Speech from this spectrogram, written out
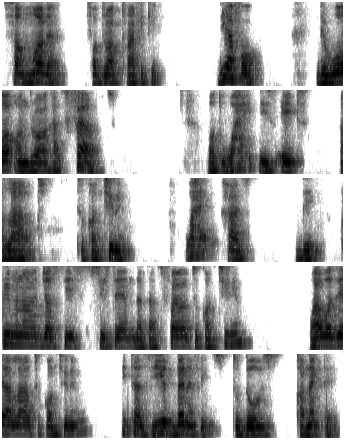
some murdered for drug trafficking. Therefore, the war on drug has failed. But why is it allowed to continue? Why has the criminal justice system that has failed to continue? Why was it allowed to continue? It has yielded benefits to those connected,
